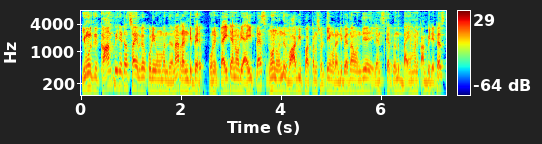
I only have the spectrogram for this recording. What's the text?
இவங்களுக்கு காம்படிட்டர்ஸாக இருக்கக்கூடியவங்க வந்துன்னா ரெண்டு பேர். ஒன்று டைட்டனோடைய ஐ ப்ளஸ் இன்னொன்று வந்து வாபி பாக்கன்னு சொல்லிட்டு இவங்க ரெண்டு பேர் தான் வந்து லென்ஸ்கார்ட் வந்து பயமான காம்படிட்டர்ஸ்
